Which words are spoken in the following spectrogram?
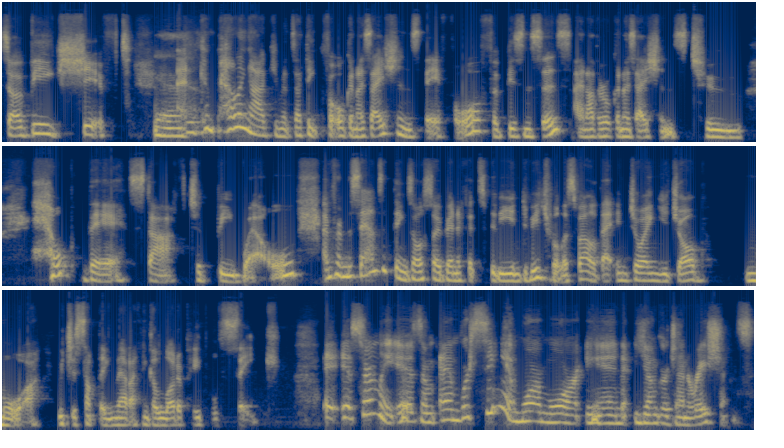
So, a big shift yeah. and compelling arguments, I think, for organizations, therefore, for businesses and other organizations to help their staff to be well. And from the sounds of things, also benefits for the individual as well, that enjoying your job more, which is something that I think a lot of people seek. It, it certainly is. And, and, we're seeing it more and more in younger generations.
